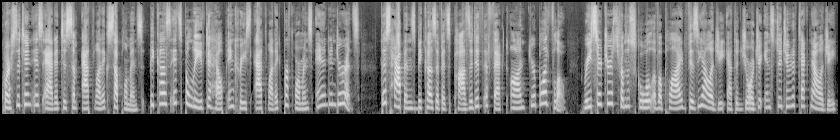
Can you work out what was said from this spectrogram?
Quercetin is added to some athletic supplements because it's believed to help increase athletic performance and endurance. This happens because of its positive effect on your blood flow. Researchers from the School of Applied Physiology at the Georgia Institute of Technology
